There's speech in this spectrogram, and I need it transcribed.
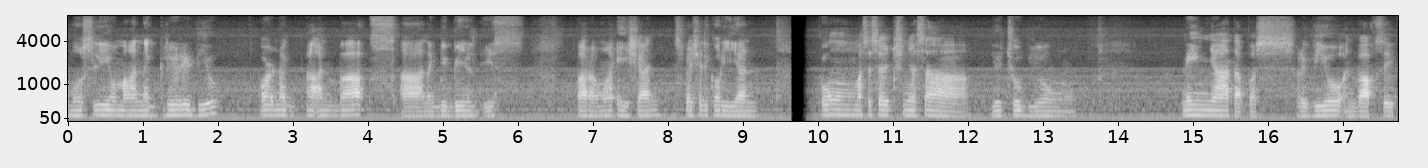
mostly yung mga nagre-review or nag-unbox, uh, nagbi-build is parang mga Asian, especially Korean. Kung masasearch niya sa YouTube yung name niya, tapos review, unboxing,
